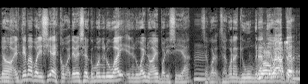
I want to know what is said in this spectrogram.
No, el tema policía es como debe ser como en Uruguay. En Uruguay no hay policía. Mm. ¿Se, acuerdan, ¿Se acuerdan que hubo un gran No, bueno, debate? ayer-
